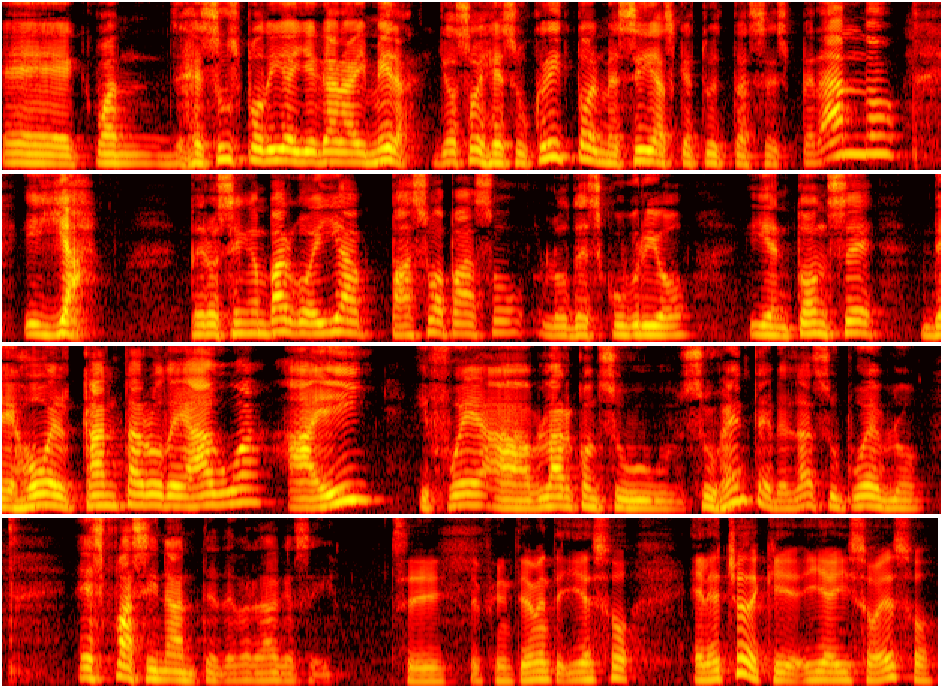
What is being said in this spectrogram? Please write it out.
eh, cuando Jesús podía llegar ahí, mira, yo soy Jesucristo, el Mesías que tú estás esperando, y ya. Pero sin embargo, ella paso a paso lo descubrió y entonces dejó el cántaro de agua ahí y fue a hablar con su, gente, ¿verdad? Su pueblo. Es fascinante, de verdad que sí. Sí, definitivamente. Y eso, el hecho de que ella hizo eso,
